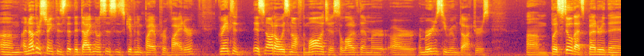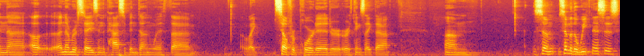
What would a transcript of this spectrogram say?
Um, another strength is that the diagnosis is given by a provider. Granted, it's not always an ophthalmologist, a lot of them are, are emergency room doctors, Um, but still, that's better than uh, a, a number of studies in the past have been done with uh, like self-reported or, or things like that. Um, some, some of the weaknesses,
